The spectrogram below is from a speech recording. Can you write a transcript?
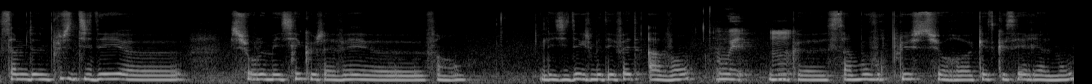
ça me donne plus d'idées sur le métier que j'avais, enfin les idées que je m'étais faites avant. Oui. Donc mhm. ça m'ouvre plus sur qu'est-ce que c'est réellement.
